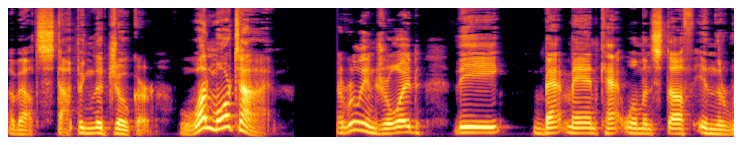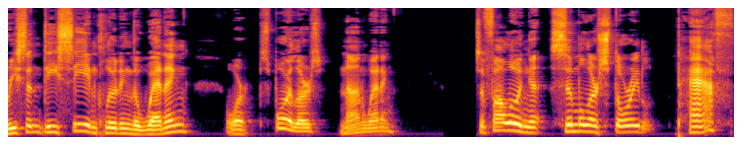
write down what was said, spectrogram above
about stopping the Joker one more time. I really enjoyed the Batman Catwoman stuff in the recent DC, including the wedding, or spoilers, non wedding. So, following a similar story path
